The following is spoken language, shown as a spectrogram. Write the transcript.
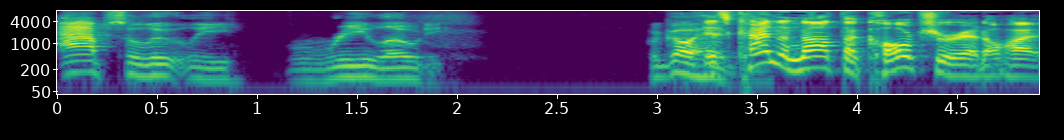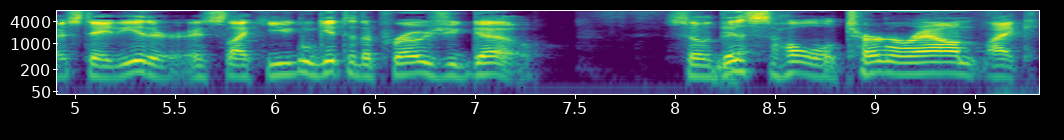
absolutely reloading. But go ahead. It's kind of not the culture at Ohio State either. It's like you can get to the pros, you go. So this whole turnaround, like,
